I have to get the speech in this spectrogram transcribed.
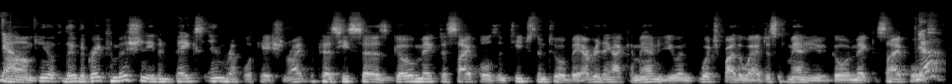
Yeah. Um, you know, the, the Great Commission even bakes in replication, right? Because he says, "Go make disciples and teach them to obey everything I commanded you." And which, by the way, I just commanded you to go and make disciples. Yeah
